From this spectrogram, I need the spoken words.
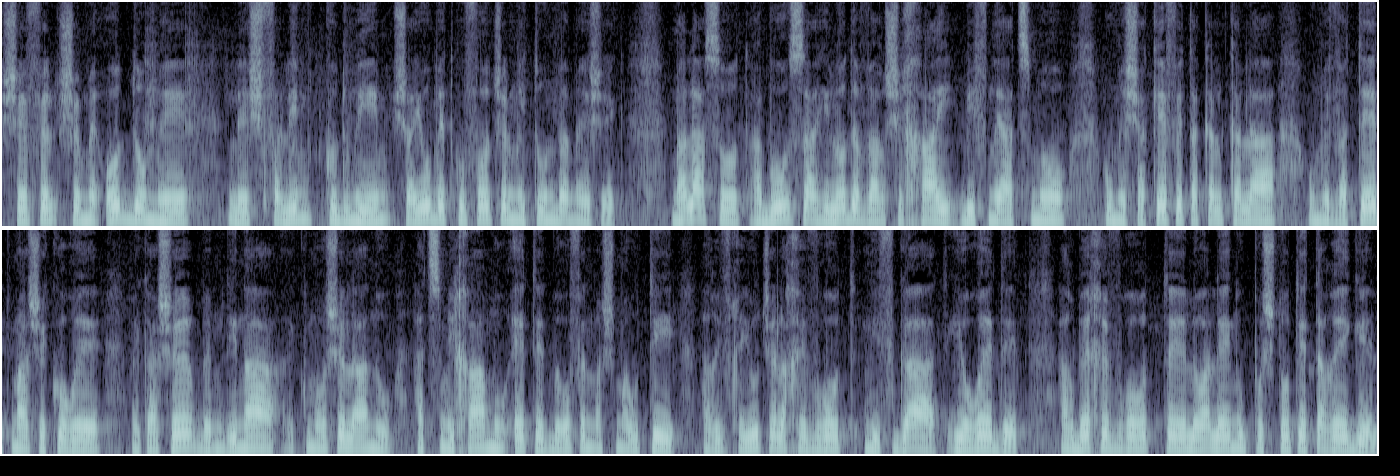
שפל שמאוד דומה לשפלים קודמים שהיו בתקופות של מיתון במשק. מה לעשות, הבורסה היא לא דבר שחי בפני עצמו, הוא משקף את הכלכלה, הוא מבטא את מה שקורה, וכאשר במדינה כמו שלנו הצמיחה מואטת באופן משמעותי, הרווחיות של החברות נפגעת, יורדת, הרבה חברות, אה, לא עלינו, פושטות את הרגל,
